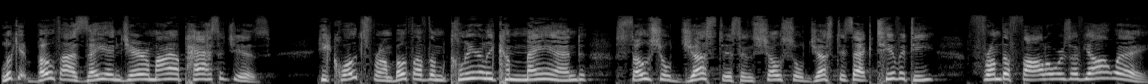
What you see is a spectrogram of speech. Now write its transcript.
look at both Isaiah and Jeremiah passages. He quotes from both of them clearly command social justice and social justice activity from the followers of Yahweh.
